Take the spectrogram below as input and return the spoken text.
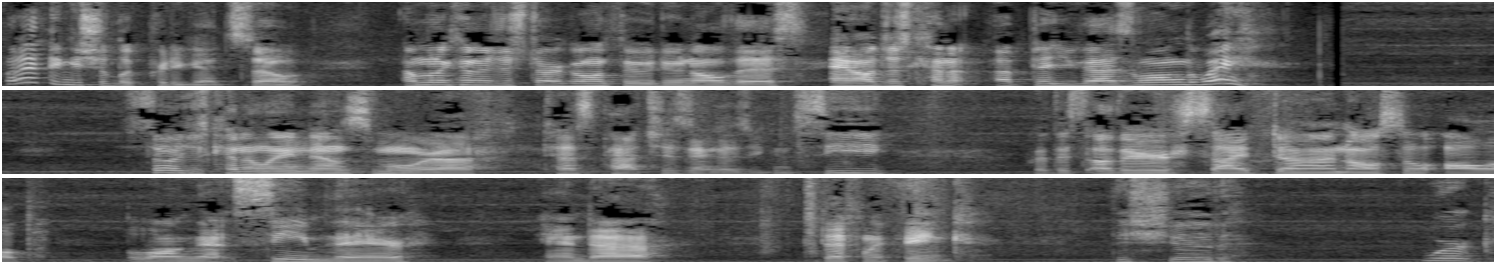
But I think it should look pretty good. So I'm going to kind of just start going through doing all this, and I'll just kind of update you guys along the way. So just kind of laying down some more uh, test patches and as you can see, got this other side done also all up along that seam there. And uh, definitely think this should work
